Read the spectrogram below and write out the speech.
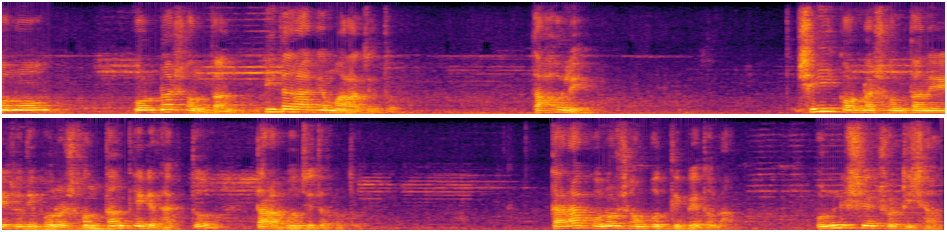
কোনো কন্যা সন্তান পিতার আগে মারা যেত, তাহলে সেই কন্যা সন্তানের যদি কোনো সন্তান থেকে থাকতো, তারা বঞ্চিত হতো। তারা কোনো সম্পত্তি পেত না। উনিশশো একষট্টি সাল।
